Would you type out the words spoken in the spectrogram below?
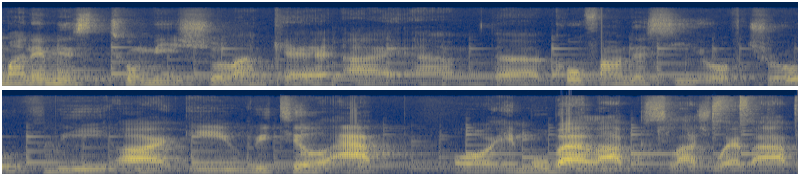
my name is Tomi Solanke. I am the co-founder CEO of Trove. We are a retail app or a mobile app slash web app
